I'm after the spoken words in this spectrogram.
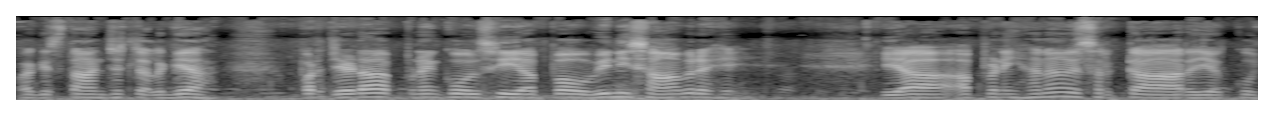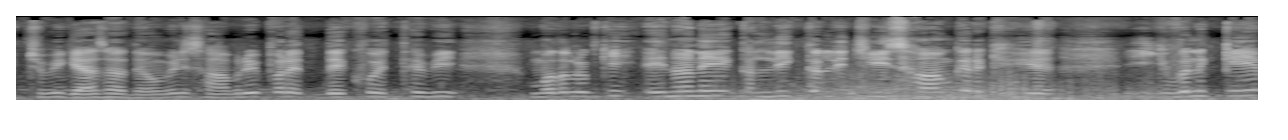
ਪਾਕਿਸਤਾਨ 'ਚ ਚਲ ਗਿਆ, ਪਰ ਜਿਹੜਾ ਆਪਣੇ ਕੋਲ ਸੀ, ਆਪਾਂ ਉਹ ਵੀ ਨਹੀਂ ਸਾਂਭ ਰਹੇ। ਜਾਂ ਆਪਣੀ, ਹਨਾ, ਸਰਕਾਰ ਜਾਂ ਕੁਝ ਵੀ ਕਹਿ ਸਕਦੇ ਹੋ ਉਹ ਵੀ ਨਹੀਂ ਸਾਂਭ ਰਹੀ। ਪਰ ਦੇਖੋ, ਇੱਥੇ ਵੀ ਮਤਲਬ ਕਿ ਇਹਨਾਂ ਨੇ ਇਕੱਲੀ ਇਕੱਲੀ ਚੀਜ਼ ਸਾਂਭ ਕੇ ਰੱਖੀ ਹੈ। ਈਵਨ ਕਿ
